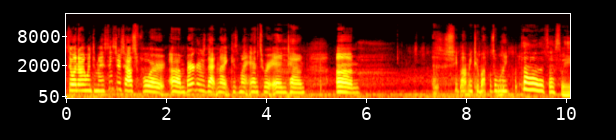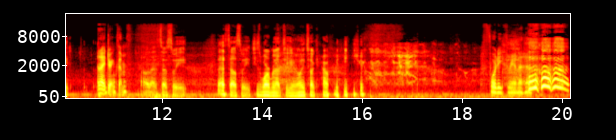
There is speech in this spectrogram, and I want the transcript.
So when I went to my sister's house for um, burgers that night because my aunts were in town, um, she bought me two bottles of wine Oh, that's so sweet. And I drink them. Oh, that's so sweet. That's so sweet. She's warming up to you. It only took how many years? 43 and a half.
